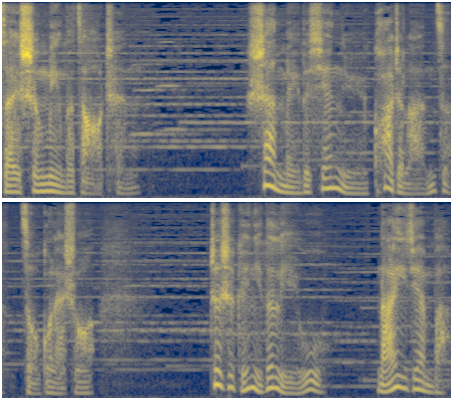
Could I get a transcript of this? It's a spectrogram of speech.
在生命的早晨，善美的仙女挎着篮子走过来说：“这是给你的礼物，拿一件吧，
